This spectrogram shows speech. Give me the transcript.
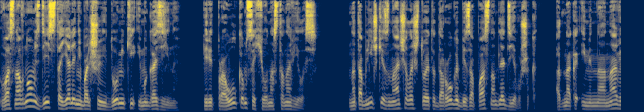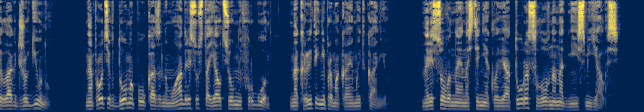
В основном здесь стояли небольшие домики и магазины. Перед проулком Сэхён остановилась. На табличке значилось, что эта дорога безопасна для девушек, однако именно она вела к Джогюну. Напротив дома по указанному адресу стоял темный фургон, накрытый непромокаемой тканью. Нарисованная на стене клавиатура словно над ней смеялась.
